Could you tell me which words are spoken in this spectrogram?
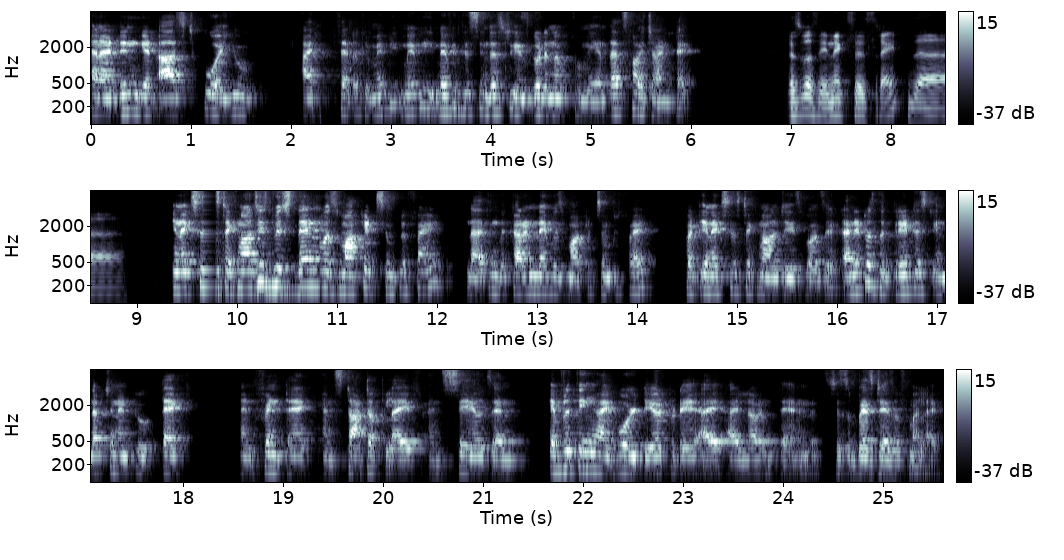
and I didn't get asked, "Who are you?" I said, "Okay, maybe, maybe, maybe this industry is good enough for me," and that's how I joined tech. This was Inexus, right? The Inexus Technologies, which then was Market Simplified. I think the current name is Market Simplified, but Inexus Technologies was it, and it was the greatest induction into tech and fintech and startup life and sales and everything I hold dear today. I, I learned there, and it's just the best days of my life.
